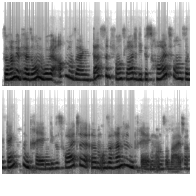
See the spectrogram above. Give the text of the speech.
So haben wir Personen, wo wir auch immer sagen, das sind für uns Leute, die bis heute unser Denken prägen, die bis heute ähm, unser Handeln prägen und so weiter.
